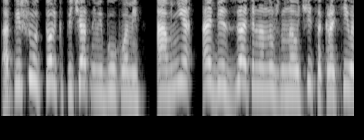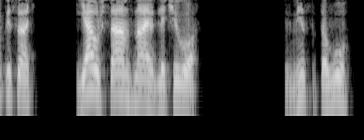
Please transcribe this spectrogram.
а пишу только печатными буквами, а мне обязательно нужно научиться красиво писать. Я уж сам знаю для чего». Вместо того,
